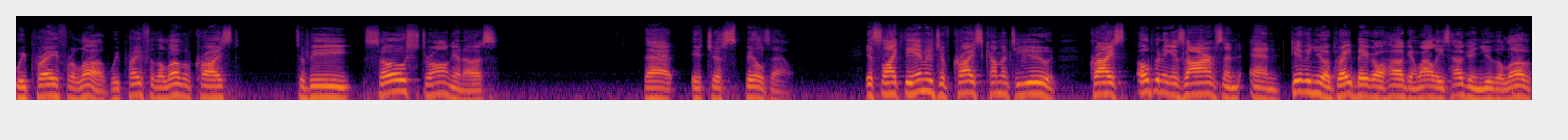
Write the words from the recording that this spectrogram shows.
We pray for love. We pray for the love of Christ to be so strong in us that it just spills out. It's like the image of Christ coming to you and Christ opening his arms and, and giving you a great big old hug, and while he's hugging you, the love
